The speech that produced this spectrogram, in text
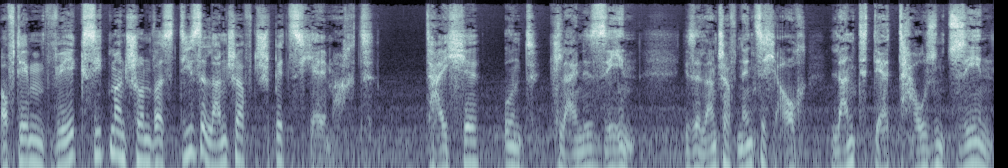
Auf dem Weg sieht man schon, was diese Landschaft speziell macht. Teiche und kleine Seen. Diese Landschaft nennt sich auch Land der tausend Seen.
